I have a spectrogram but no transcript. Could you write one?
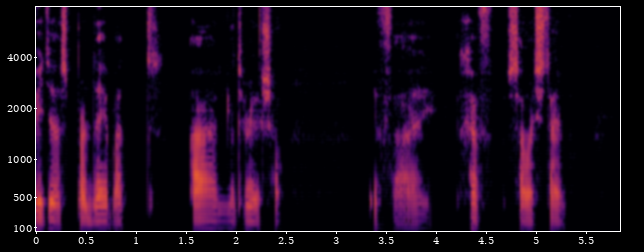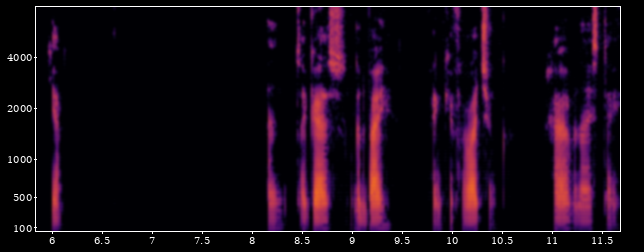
videos per day but I'm not really sure if I have so much time. Yeah. And I guess goodbye. Thank you for watching. Have a nice day.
